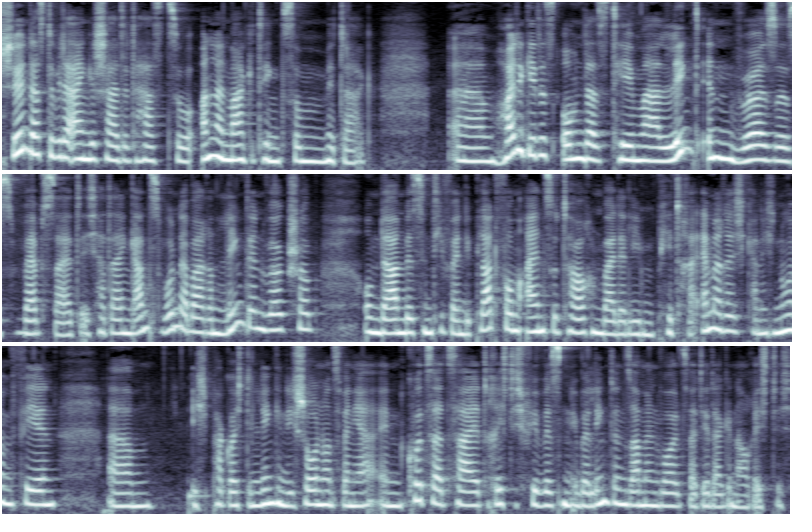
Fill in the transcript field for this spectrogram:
Schön, dass du wieder eingeschaltet hast zu Online-Marketing zum Mittag. Ähm, heute geht es um das Thema LinkedIn versus Webseite. Ich hatte einen ganz wunderbaren LinkedIn-Workshop, um da ein bisschen tiefer in die Plattform einzutauchen. Bei der lieben Petra Emmerich kann ich nur empfehlen. Ähm, ich packe euch den Link in die Show Notes, wenn ihr in kurzer Zeit richtig viel Wissen über LinkedIn sammeln wollt, seid ihr da genau richtig.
